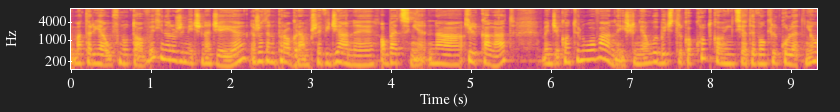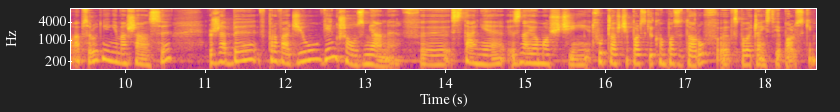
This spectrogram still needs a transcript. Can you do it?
y, materiałów nutowych i należy mieć nadzieję, że ten program przewidziany obecnie na kilka lat będzie kontynuowany. Jeśli miałby być tylko krótką inicjatywą kilkuletnią, absolutnie nie ma szansy, żeby wprowadził większą zmianę w stanie znajomości twórczości polskich kompozytorów w społeczeństwie polskim.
